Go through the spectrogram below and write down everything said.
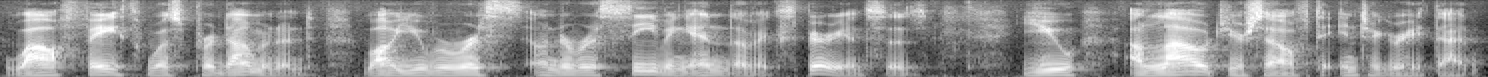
while faith was predominant, while you were on the receiving end of experiences. You allowed yourself to integrate that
